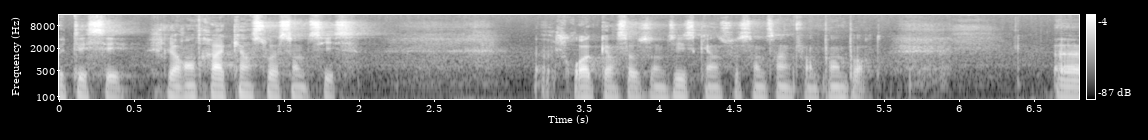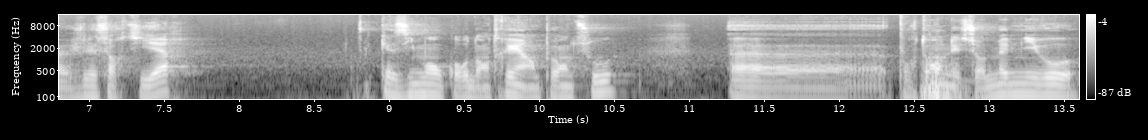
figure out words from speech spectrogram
ETC, je l'ai rentré à 15,66. Euh, je crois 15,66, 15,65, enfin peu importe. Euh, je l'ai sorti hier, quasiment au cours d'entrée, un peu en dessous. Euh, pourtant, on est sur le même niveau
